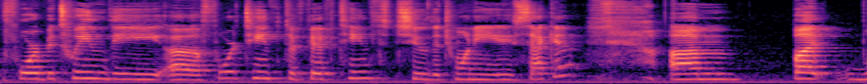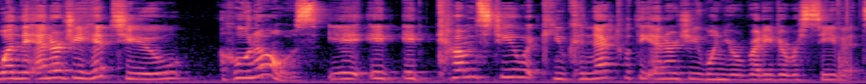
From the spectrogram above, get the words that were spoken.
for between the uh, 14th to 15th to the 22nd. Um, but when the energy hits you, who knows? It, it, it comes to you, it, you connect with the energy when you're ready to receive it.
